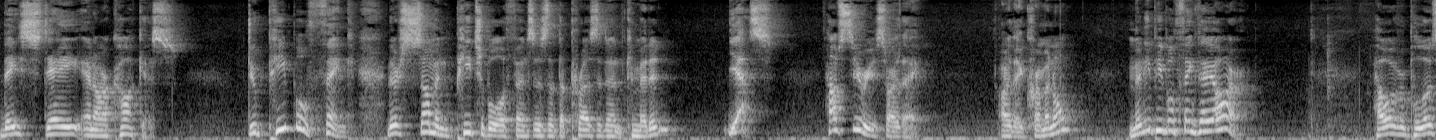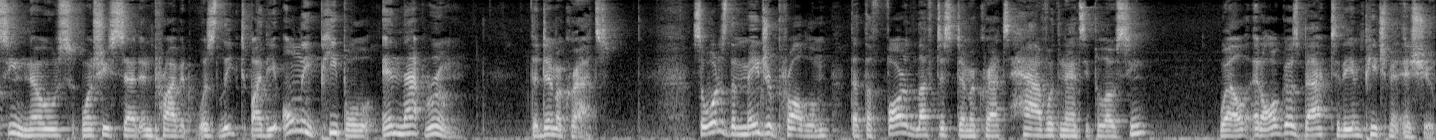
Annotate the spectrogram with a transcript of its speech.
they stay in our caucus. Do people think there's some impeachable offenses that the president committed? Yes. How serious are they? Are they criminal? Many people think they are. However, Pelosi knows what she said in private was leaked by the only people in that room the Democrats. So, what is the major problem that the far leftist Democrats have with Nancy Pelosi? Well, it all goes back to the impeachment issue.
